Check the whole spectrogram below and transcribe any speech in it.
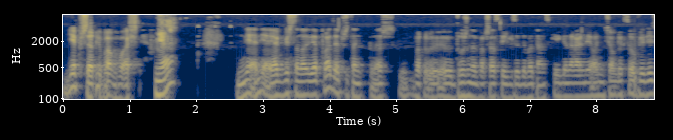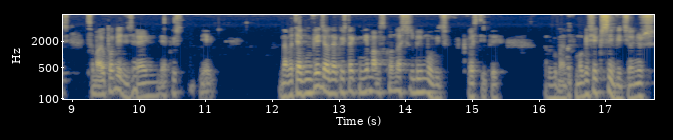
nie przerywam właśnie. Nie? Nie, nie, jak wiesz co, no ja prowadzę przystań nasz drużynę warszawskiej Lidze Debatanckiej, generalnie oni ciągle chcą wiedzieć, co mają powiedzieć, a ja jakoś nie, nawet jakbym wiedział, to jakoś tak nie mam skłonności, żeby im mówić w kwestii tych argumentów. Mogę się krzywić, oni już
